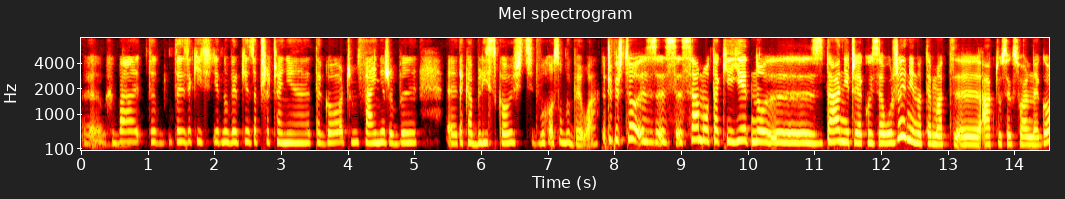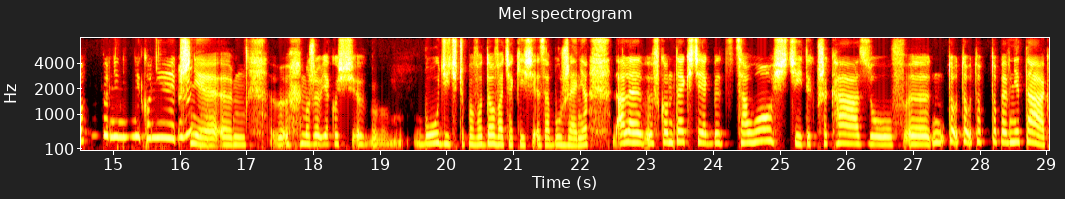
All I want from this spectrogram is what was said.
e, chyba to, to jest jakieś jedno wielkie zaprzeczenie tego, czym fajnie, żeby e, taka bliskość dwóch osób była. To czy wiesz co, samo takie jedno zdanie, czy jakoś założenie na temat aktu seksualnego pewnie niekoniecznie mhm. może jakoś budzić czy powodować jakieś zaburzenia, ale w kontekście jakby całości tych przekazów, y, to, to, to, to pewnie tak,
